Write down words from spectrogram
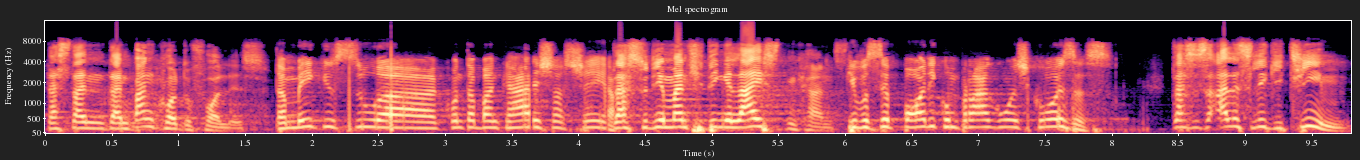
dass dein, dein Bankkonto voll ist. Também que sua conta bancária está cheia. Dass du dir manche Dinge leisten kannst. Que você pode comprar algumas coisas. Das ist alles legitim.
